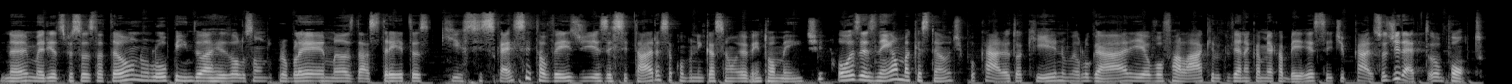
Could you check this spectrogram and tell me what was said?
né? A maioria das pessoas está tão no looping da resolução dos problemas, das tretas, que se esquece talvez de exercitar essa comunicação eventualmente, ou às vezes nem é uma questão, tipo, cara, eu tô aqui no meu lugar e eu vou falar aquilo que vier na minha cabeça, e tipo, cara, eu sou direto ponto.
